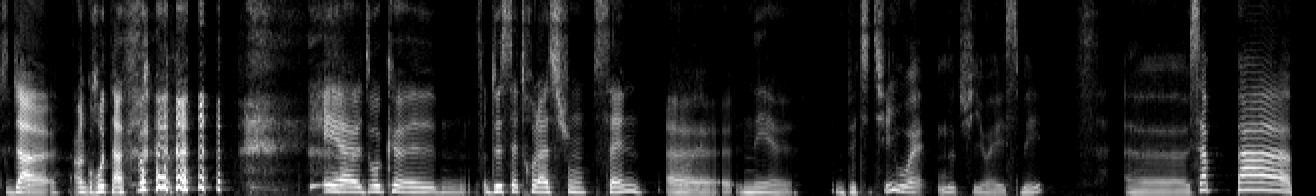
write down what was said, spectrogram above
C'est déjà euh, un gros taf. Et euh, donc, euh, de cette relation saine, naît une petite fille. Ouais, notre fille, ouais, Esme. ça, pas,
